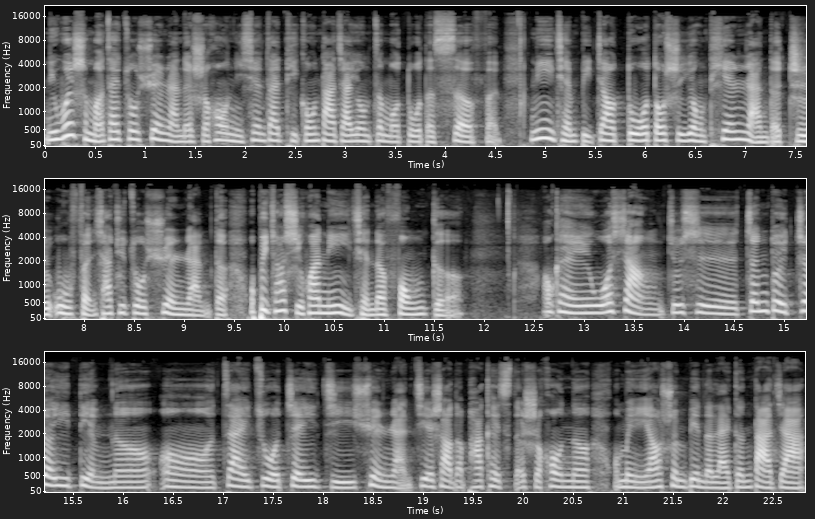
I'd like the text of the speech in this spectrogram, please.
你为什么在做渲染的时候，你现在提供大家用这么多的色粉？你以前比较多都是用天然的植物粉下去做渲染的。我比较喜欢你以前的风格。” OK，我想就是针对这一点呢，呃，在做这一集渲染介绍的 Podcast 的时候呢，我们也要顺便的来跟大家，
